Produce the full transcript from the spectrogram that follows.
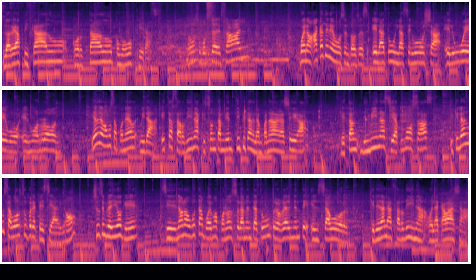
Lo agregas picado, cortado, como vos quieras. Un poquito de sal. Bueno, acá tenemos entonces el atún, la cebolla, el huevo, el morrón. Y ahora le vamos a poner, mira, estas sardinas que son también típicas de la empanada gallega, que están divinas y hermosas y que le dan un sabor súper especial, ¿no? Yo siempre digo que si no nos gustan podemos poner solamente atún, pero realmente el sabor que le da la sardina o la caballa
